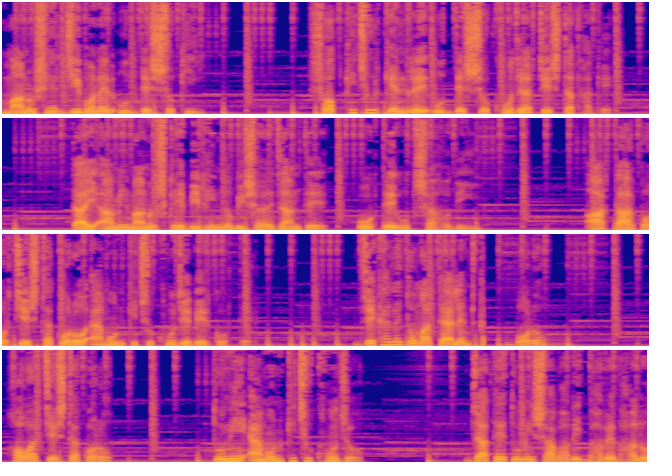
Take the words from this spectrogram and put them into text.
মানুষের জীবনের উদ্দেশ্য কি? সবকিছুর কেন্দ্রে উদ্দেশ্য খোঁজার চেষ্টা থাকে। তাই আমি মানুষকে বিভিন্ন বিষয়ে জানতে, পড়তে উৎসাহ দিই। আর তারপর চেষ্টা করো এমন কিছু খুঁজে বের করতে। যেখানে তোমার ট্যালেন্ট বড় হওয়ার চেষ্টা করো। তুমি এমন কিছু খোঁজো, যাতে তুমি স্বাভাবিকভাবে ভালো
